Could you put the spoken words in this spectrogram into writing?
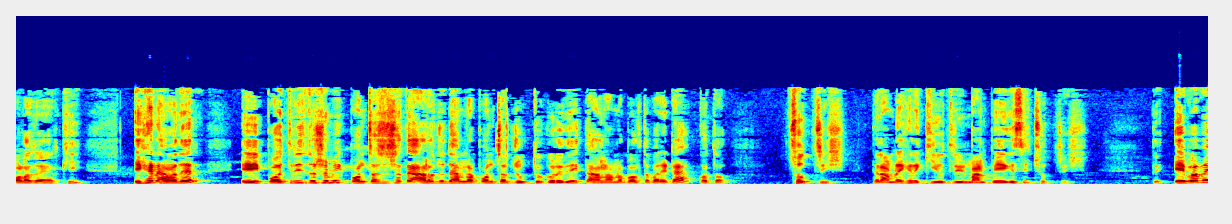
বলা যায় আর কি। এখানে আমাদের এই পঁয়ত্রিশ দশমিক পঞ্চাশের সাথে আরও যদি আমরা পঞ্চাশ যুক্ত করে দিই, তাহলে আমরা বলতে পারি এটা কত? ছত্রিশ। তাহলে আমরা এখানে কিউ থ্রির মান পেয়ে গেছি ছত্রিশ। তো এভাবে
